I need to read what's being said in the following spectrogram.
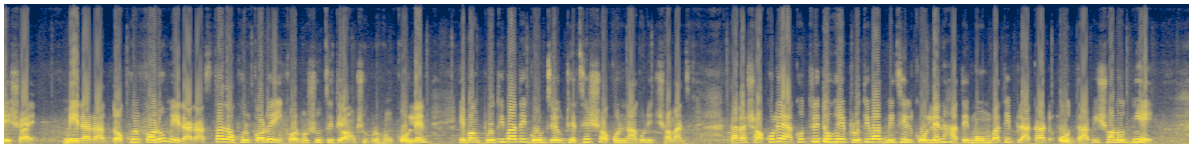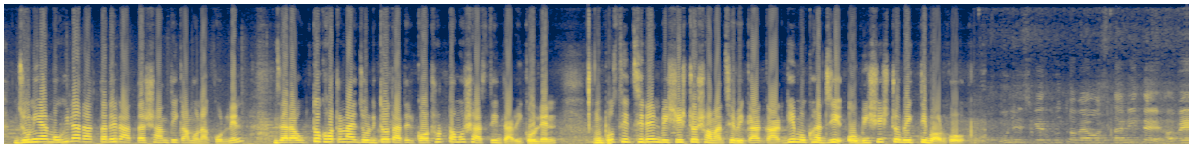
শেষ হয়। মেয়েরা রাত দখল করো মেয়েরা রাস্তা দখল করো এই কর্মসূচিতে অংশগ্রহণ করলেন এবং প্রতিবাদে গর্জে উঠেছে সকল নাগরিক সমাজ। তারা সকলে একত্রিত হয়ে প্রতিবাদ মিছিল করলেন হাতে মোমবাতি প্ল্যাকার্ড ও দাবি সনদ নিয়ে। জুনিয়র মহিলা ডাক্তারের আত্মার শান্তি কামনা করলেন যারা উক্ত ঘটনায় জড়িত তাদের কঠোরতম শাস্তির দাবি করলেন। উপস্থিত ছিলেন বিশিষ্ট সমাজসেবিকা গার্গী মুখার্জি ও বিশিষ্ট ব্যক্তিবর্গ। দ্রুত ব্যবস্থা নিতে হবে।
